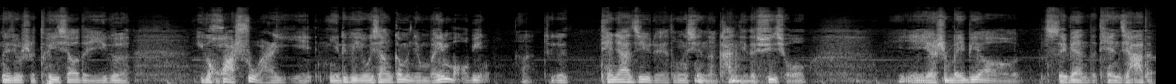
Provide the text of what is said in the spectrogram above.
那就是推销的一个。一个话术而已，你这个油箱根本就没毛病啊！这个添加剂这些东西呢，看你的需求，也是没必要随便的添加的。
